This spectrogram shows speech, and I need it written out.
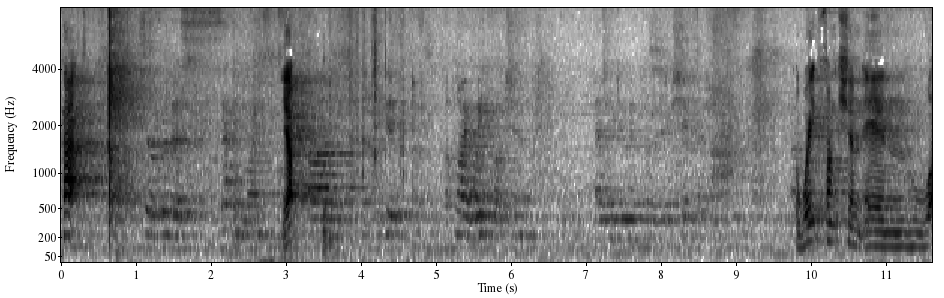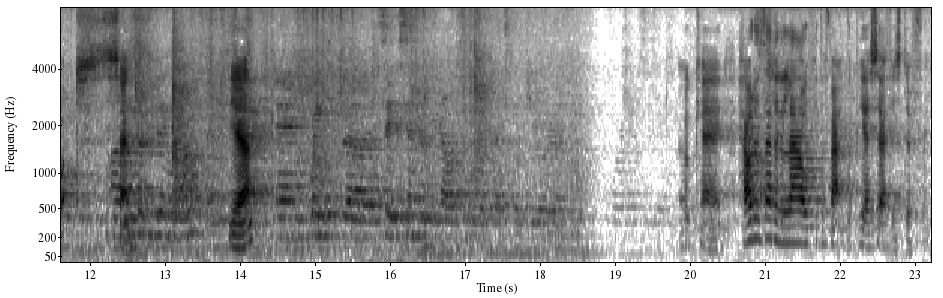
Pat. So for the second one, Yep. Apply a weight function as we do in for the big shape. A weight function in what Uh, sense? so if you're doing a model fit Yeah. and weight, uh, say the center of the galaxy, if that's what you're. Okay. How does that allow for the fact that PSF is different?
